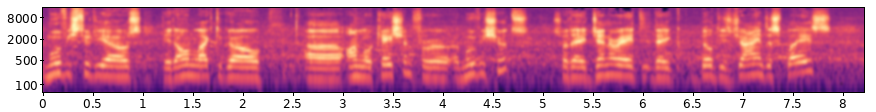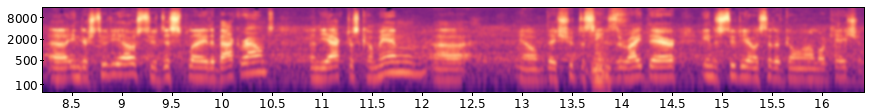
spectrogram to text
movie studios, they don't like to go uh, on location for uh, movie shoots. So they generate, they build these giant displays uh, in their studios to display the background. And the actors come in, uh, you know, they shoot the scenes Nice. right there in the studio instead of going on location.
